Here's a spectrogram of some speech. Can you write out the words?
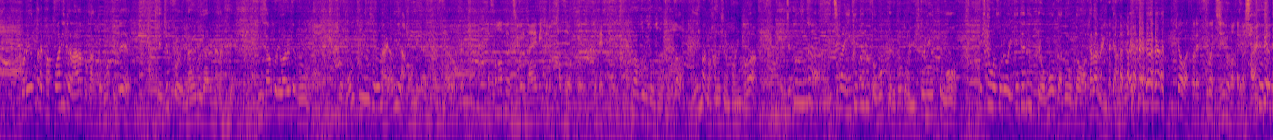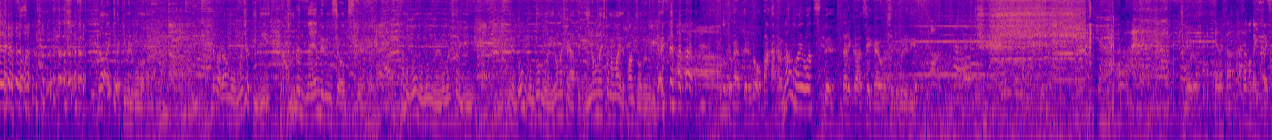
これ言ったらかっこ悪いかなとかって思っててで10個悩みがあるならね23個言われてもそれ本当にそれ悩みなのみたいな話になるわけ。その分自分の悩みっていうのを数多く打てっていうことですね。まあそうそうそうそう。だから今の話のポイントは自分が一番イケてると思ってることを人に言っても人はそれをイケてるって思うかどうかわからないって話 今日はそれすごい十分分かりました。相手が決めることだからだからもう無邪気に「こんなに悩んでるんですよ」っつって。もうどんどんどんどんいろんな人に、ね、どんどんどんどんいろんな人に会っていろんな人の前でパンツを脱ぐみたいな。こととかやってると「バカだなお前は」っつって誰か正解を教えてくれるよ。どうよいやなんか頭がいっぱいです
